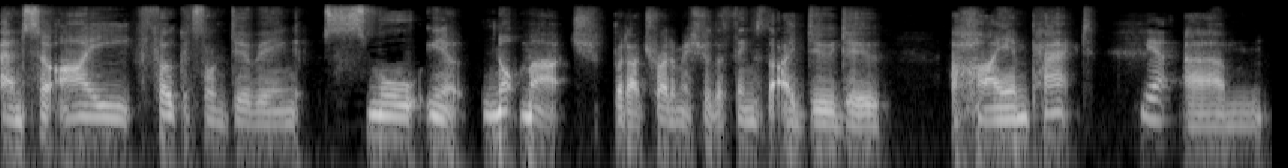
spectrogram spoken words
and so I focus on doing small, you know, not much, but I try to make sure the things that I do do are high impact. Yeah. Um,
